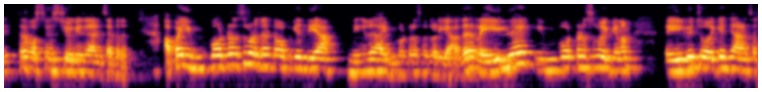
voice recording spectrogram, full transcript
എത്ര ക്വസ്റ്റ്യൻസ് ചോദിക്കാൻ ചാൻസ് ഉണ്ട് അപ്പോൾ ഇമ്പോർട്ടൻസ് കൊടുക്കുന്ന ടോപ്പിക് എന്ത് ചെയ്യുക നിങ്ങൾ ആ ഇമ്പോർട്ടൻസ് പഠിക്കുക. അത് റെയിൽവേ ഇമ്പോർട്ടൻസ് ചോദിക്കണം. റെയിൽവേ ചോദിക്കാൻ ചാൻസ്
